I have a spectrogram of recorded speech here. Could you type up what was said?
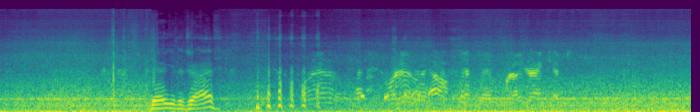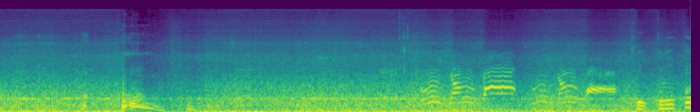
dare you to drive? Whatever, whatever the hell fifth is, but I drank it. We gonna fight, we gonna fight. Do, do, do,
